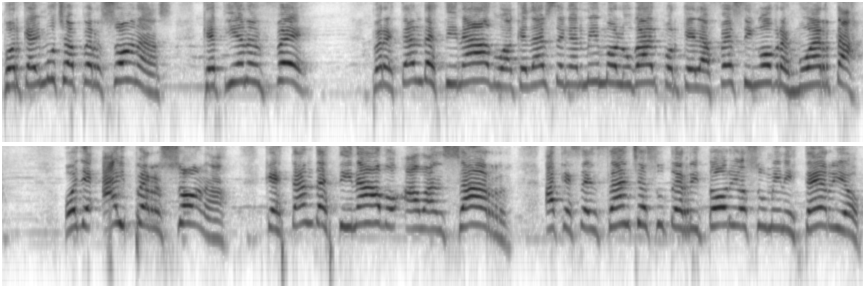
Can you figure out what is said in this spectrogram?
Porque hay muchas personas que tienen fe, pero están destinados a quedarse en el mismo lugar porque la fe sin obra es muerta. Oye, hay personas que están destinados a avanzar, a que se ensanche su territorio, su ministerio.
